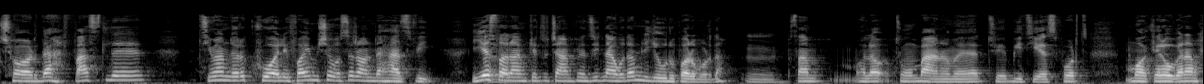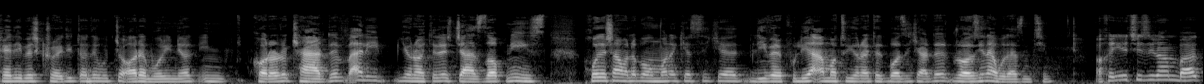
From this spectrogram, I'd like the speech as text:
14 فصل تیمم داره qualify میشه واسه راند حذفی. یه سالم که تو Champions League نبودم لیگ اروپا رو بردم. مثلا حالا تو اون برنامه توی BT Sport ماکر اوورم خیلی بهش کردیت داده بود که آره مورینیو این کارا رو کرده ولی یونایتدش جذاب نیست. خودش هم حالا به عنوان کسی که لیورپولیه اما تو یونایتد بازی کرده راضی نبود از این تیم. آخه یه چیزی رو هم بعد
